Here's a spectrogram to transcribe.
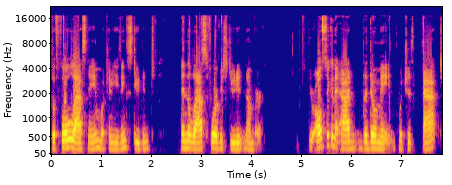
the full last name, which I'm using student, and the last four of your student number. You're also going to add the domain, which is at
